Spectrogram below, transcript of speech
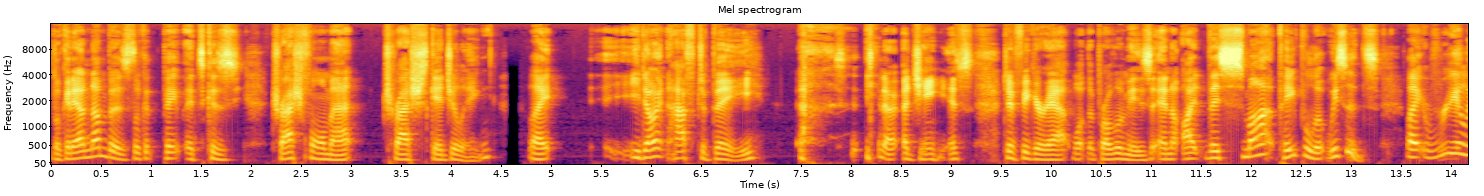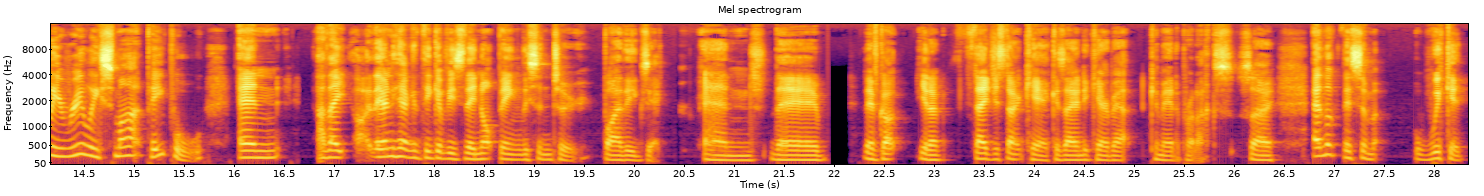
look at our numbers. Look at people. It's because trash format, trash scheduling. Like, you don't have to be you know, a genius to figure out what the problem is. And I, there's smart people at Wizards, like really, really smart people. And are they, the only thing I can think of is they're not being listened to by the exec and they're, they've got, you know, they just don't care because they only care about Commander products. So, and look, there's some wicked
